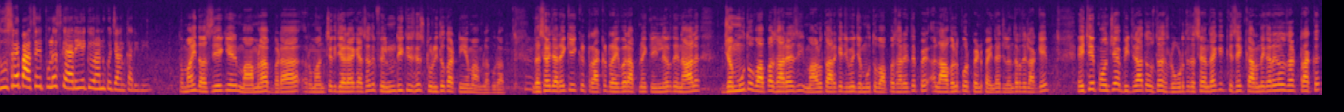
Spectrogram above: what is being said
ਦੂਸਰੇ ਪਾਸੇ ਪੁਲਿਸ ਕਹਿ ਰਹੀ ਹੈ ਕਿ ਉਹਨਾਂ ਨੂੰ ਕੋਈ ਜਾਣਕਾਰੀ ਨਹੀਂ ਹੈ। ਤਾਂ ਮੈਂ ਹੀ ਦੱਸ ਦਈਏ ਕਿ ਇਹ ਮਾਮਲਾ ਬੜਾ ਰੋਮਾਂਚਕ ਜਿਹਾ ਰਿਹਾ ਕਹਿ ਸਕਦੇ ਫਿਲਮ ਦੀ ਕਿਸੇ ਸਟੋਰੀ ਤੋਂ ਘੱਟ ਨਹੀਂ ਹੈ ਮਾਮਲਾ ਪੂਰਾ। ਦੱਸਿਆ ਜਾ ਰਿਹਾ ਕਿ ਇੱਕ ਟਰੱਕ ਡਰਾਈਵਰ ਆਪਣੇ ਕਲੀਨਰ ਦੇ ਨਾਲ ਜੰਮੂ ਤੋਂ ਵਾਪਸ ਆ ਰਿਹਾ ਸੀ, ਮਾਲ ਉਤਾਰ ਕੇ ਜਿਵੇਂ ਜੰਮੂ ਤੋਂ ਵਾਪਸ ਆ ਰਹੇ ਤੇ ਪਿੰ- ਲਾਵਲਪੁਰ ਪਿੰਡ ਪੈਂਦਾ ਜਲੰਧਰ ਦੇ ਲਾਗੇ। ਇੱਥੇ ਪਹੁੰਚਿਆ ਬੀਜਰਾ ਤਾਂ ਉਸਦਾ ਰੋਡ ਤੇ ਦੱਸਿਆ ਜਾਂਦਾ ਕਿ ਕਿਸੇ ਕਾਰਨ ਦੇ ਕਰਕੇ ਉਸਦਾ ਟਰੱਕ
